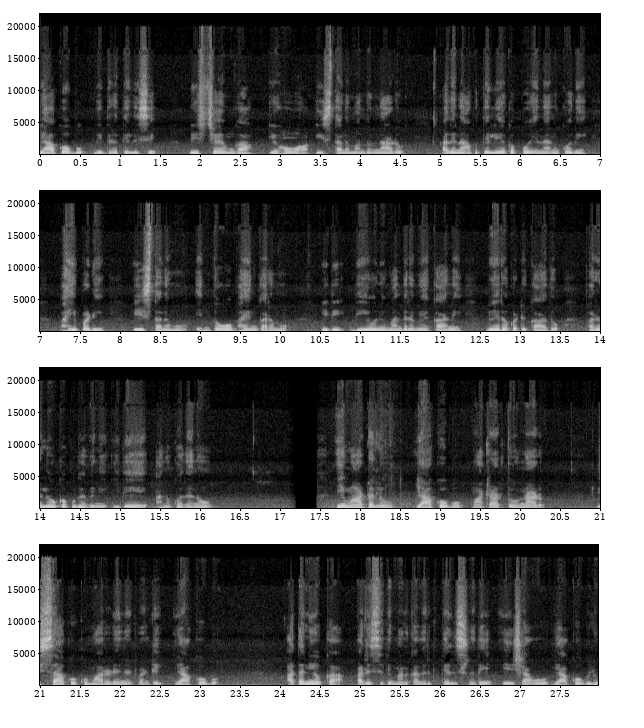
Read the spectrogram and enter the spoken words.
యాకోబు నిద్ర తెలిసి నిశ్చయముగా యెహోవా ఈ స్థలమందున్నాడు. అది నాకు తెలియకపోయేననుకొని అనుకొని భయపడి ఈ స్థలము ఎంతో భయంకరము. ఇది దేవుని మందిరమే కానీ వేరొకటి కాదు. పరలోకపు గవిని ఇదే అనుకొనను. ఈ మాటలు యాకోబు మాట్లాడుతూ ఉన్నాడు. ఇస్సాకు కుమారుడైనటువంటి యాకోబు. అతని యొక్క పరిస్థితి మనకందరికీ తెలిసినదే ఏషావు యాకోబులు.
